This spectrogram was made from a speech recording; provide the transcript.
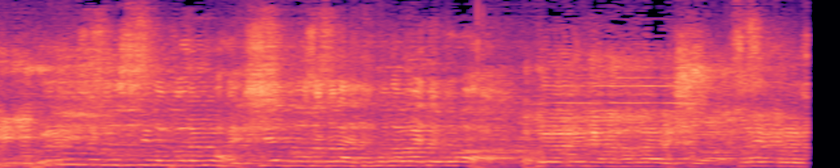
І Ви близькі до перемоги. Ще два запитання, тому давайте увага. Перед нагадаю, що цей приз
